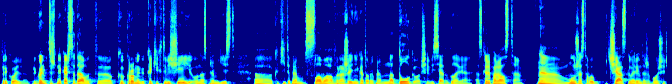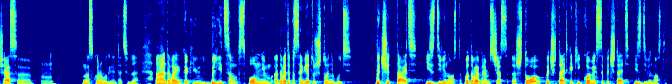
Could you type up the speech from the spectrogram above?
Прикольно, прикольно, потому что мне кажется, да, вот э, кроме каких-то вещей у нас прям есть э, какие-то прям слова, выражения, которые прям надолго вообще висят в голове. Скажи, пожалуйста, э, мы уже с тобой час говорим, даже больше часа, нас скоро выгонят отсюда. А, давай каким-нибудь блицом вспомним, а, давай ты посоветуешь что-нибудь почитать из 90-х. Вот давай прямо сейчас. Что почитать, какие комиксы почитать из 90-х?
